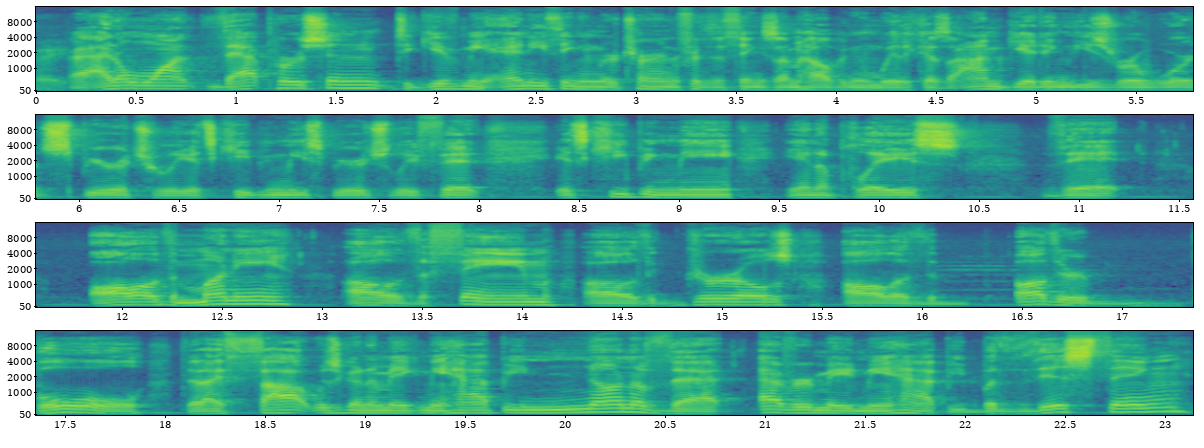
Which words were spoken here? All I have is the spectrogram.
Right. I don't want that person to give me anything in return for the things I'm helping them with because I'm getting these rewards spiritually. It's keeping me spiritually fit. It's keeping me in a place that all of the money, all of the fame, all of the girls, all of the other bull that I thought was going to make me happy, none of that ever made me happy. But this thing,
